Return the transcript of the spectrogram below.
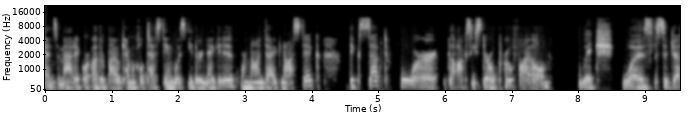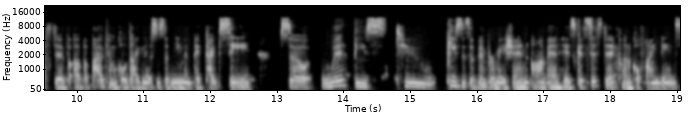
enzymatic or other biochemical testing was either negative or non-diagnostic, except for the oxysterol profile, which was suggestive of a biochemical diagnosis of Niemann-Pick type C. So with these two pieces of information um, and his consistent clinical findings,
